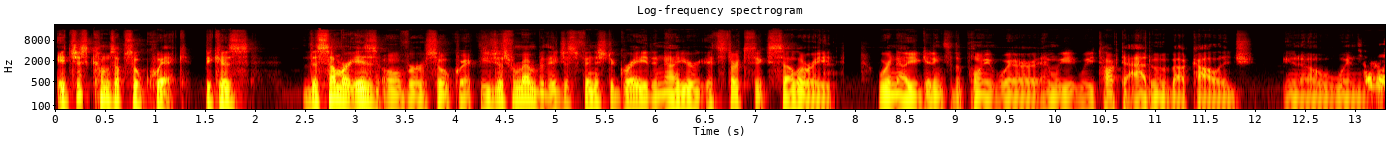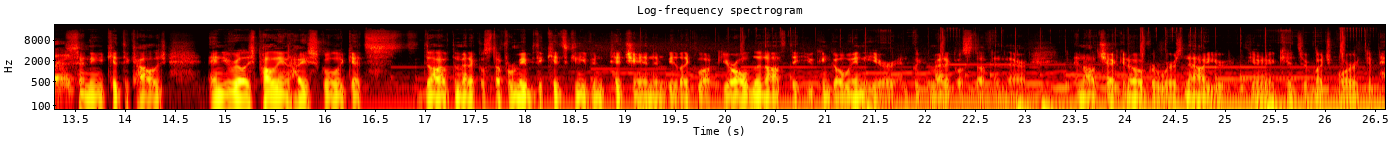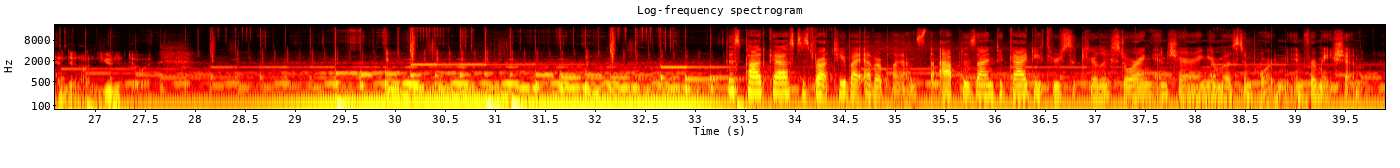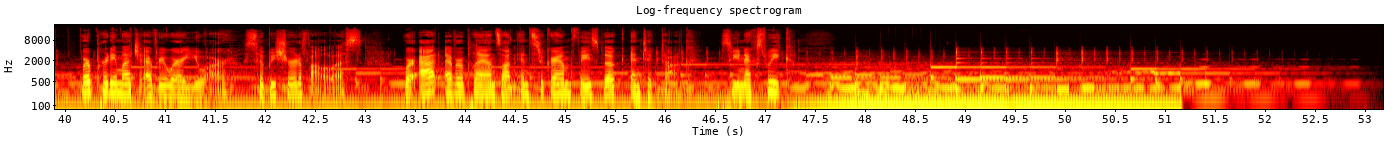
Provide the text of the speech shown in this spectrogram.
it just comes up so quick because the summer is over so quick. You just remember they just finished a grade and now you're it starts to accelerate where now you're getting to the point where and we we talked to Adam about college, you know, when totally. sending a kid to college and you realize probably in high school it gets they'll have the medical stuff, or maybe the kids can even pitch in and be like, "Look, you're old enough that you can go in here and put your medical stuff in there, and I'll check it over." Whereas now your you know, your kids are much more dependent on you to do it. This podcast is brought to you by Everplans, the app designed to guide you through securely storing and sharing your most important information. We're pretty much everywhere you are, so be sure to follow us. We're at Everplans on Instagram, Facebook, and TikTok. See you next week.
